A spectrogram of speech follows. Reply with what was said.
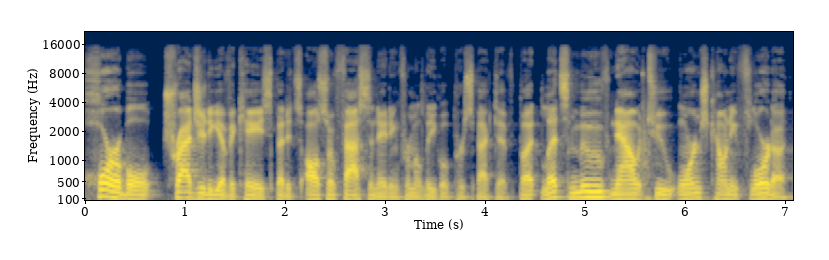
horrible tragedy of a case, but it's also fascinating from a legal perspective. But let's move now to Orange County, Florida.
